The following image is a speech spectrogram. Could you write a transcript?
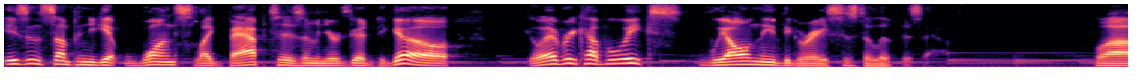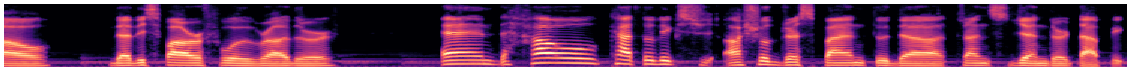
isn't something you get once like baptism and you're good to go. Go every couple weeks. We all need the graces to live this out. Wow, that is powerful, brother. And how Catholics uh, should respond to the transgender topic?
